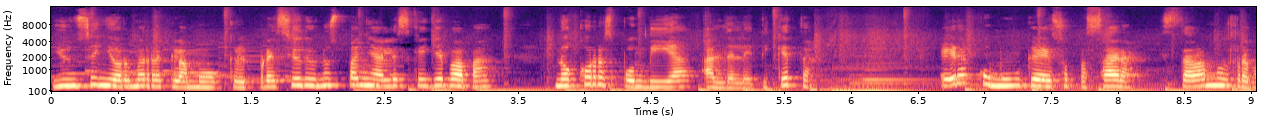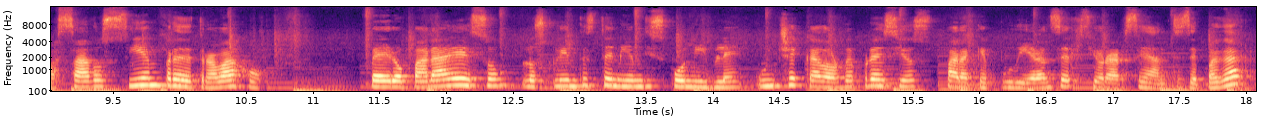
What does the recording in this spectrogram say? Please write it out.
y un señor me reclamó que el precio de unos pañales que llevaba no correspondía al de la etiqueta. Era común que eso pasara, estábamos rebasados siempre de trabajo, pero para eso los clientes tenían disponible un checador de precios para que pudieran cerciorarse antes de pagar.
